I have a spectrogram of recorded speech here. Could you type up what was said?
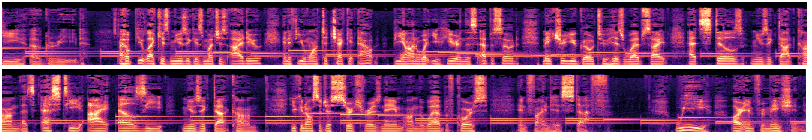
he agreed. I hope you like his music as much as I do, and if you want to check it out beyond what you hear in this episode, make sure you go to his website at stilzmusic.com. That's S T I L Z music.com. You can also just search for his name on the web, of course, and find his stuff. We are information.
